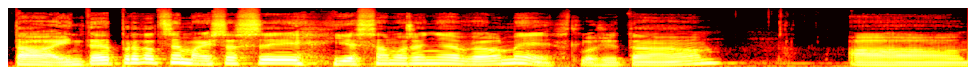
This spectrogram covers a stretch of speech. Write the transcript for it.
Ta interpretace majsasy je samozřejmě velmi složitá a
